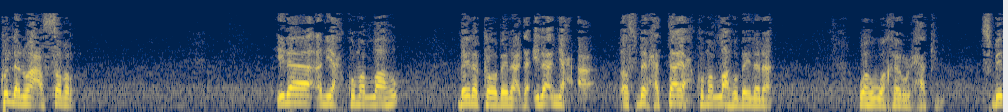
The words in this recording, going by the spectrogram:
كل أنواع الصبر. إلى أن يحكم الله بينك وبين أعداء إلى أن يح... اصبر حتى يحكم الله بيننا. وهو خير الحاكم. اصبر.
